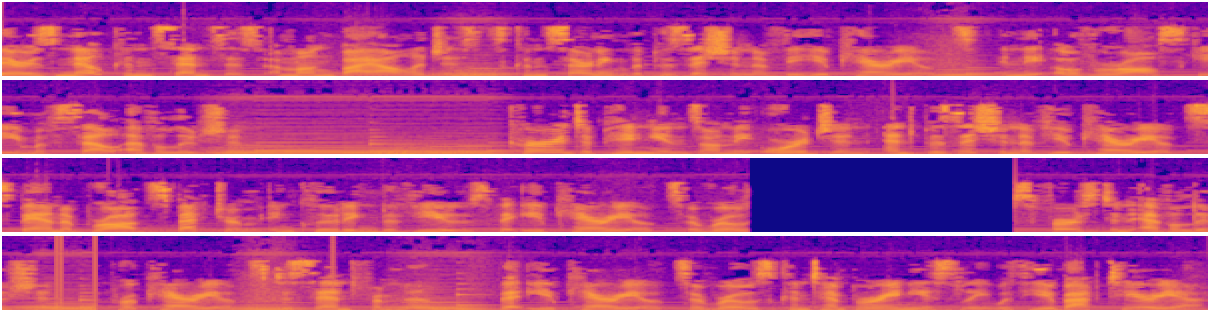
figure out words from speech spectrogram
There is no consensus among biologists concerning the position of the eukaryotes in the overall scheme of cell evolution. Current opinions on the origin and position of eukaryotes span a broad spectrum including the views that eukaryotes arose first in evolution, prokaryotes descend from them, that eukaryotes arose contemporaneously with eubacteria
